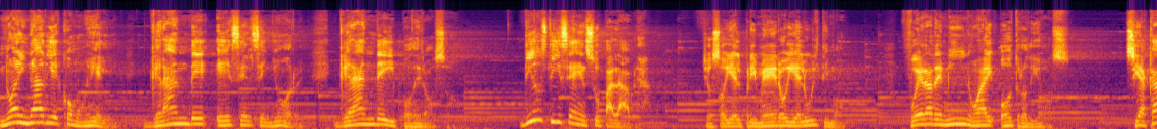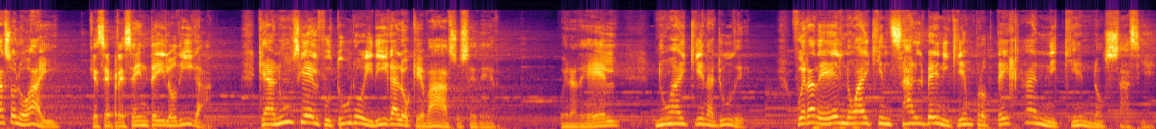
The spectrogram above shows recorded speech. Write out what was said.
No hay nadie como Él. Grande es el Señor, grande y poderoso. Dios dice en su palabra, yo soy el primero y el último. Fuera de mí no hay otro Dios. Si acaso lo hay, que se presente y lo diga, que anuncie el futuro y diga lo que va a suceder. Fuera de Él no hay quien ayude. Fuera de Él no hay quien salve, ni quien proteja, ni quien nos sacie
